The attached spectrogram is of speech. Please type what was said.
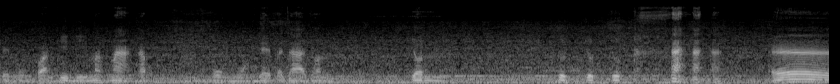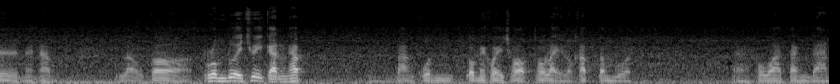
เป็นองค์กรที่ดีมาก ๆครับ องค์ห่วงใยประชาชนจนจุดจุดจุดเออนะครับ เราก็ร่วมด้วยช่วยกันครับ บางคนก็ไม่ค่อยชอบเท่าไหร่หรอกครับตำรวจเพราะว่าตั้งด่าน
